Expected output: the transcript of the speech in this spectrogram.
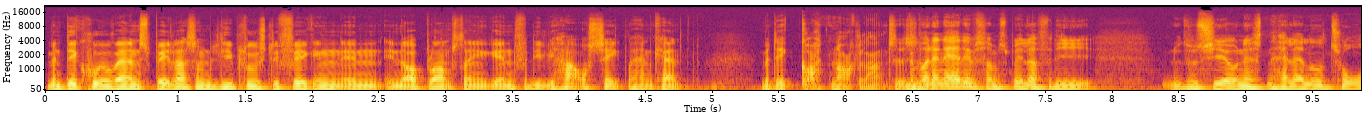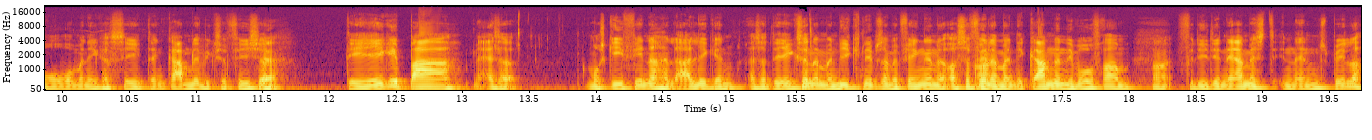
Men det kunne jo være en spiller, som lige pludselig fik en, en, en opblomstring igen, fordi vi har jo set, hvad han kan. Men det er godt nok lang tid siden. Men hvordan er det som spiller? Fordi nu, du siger jo næsten halvandet to år, hvor man ikke har set den gamle Victor Fischer. Ja det er ikke bare, altså, måske finder han aldrig igen. Altså, det er ikke sådan, at man lige knipser med fingrene, og så finder Nej. man det gamle niveau frem, Nej. fordi det er nærmest en anden spiller.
